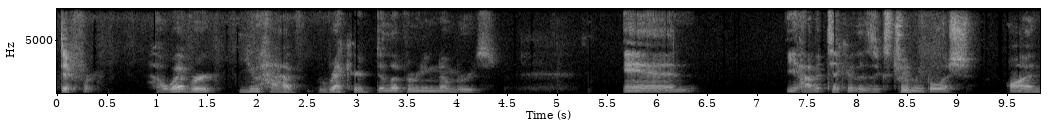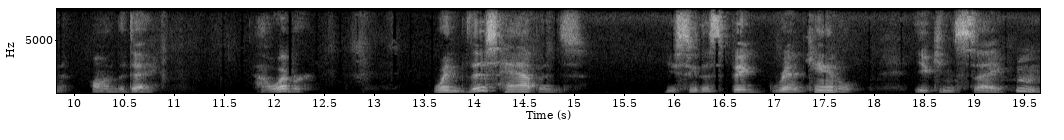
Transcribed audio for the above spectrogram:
different. However, you have record delivering numbers and you have a ticker that is extremely bullish on, on the day. However, when this happens, you see this big red candle, you can say, hmm,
